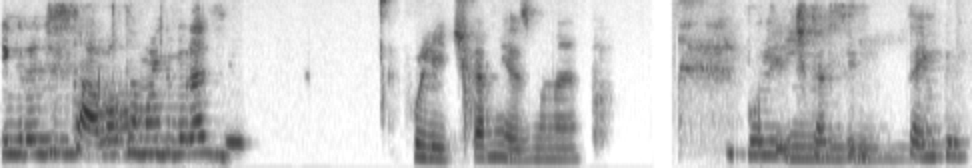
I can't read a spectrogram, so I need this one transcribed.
em grande escala ao tamanho do Brasil. Política mesmo, né? Política, e... sim, sempre.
